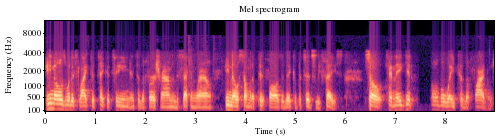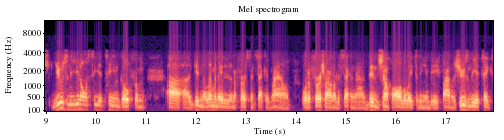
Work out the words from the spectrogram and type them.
he knows what it's like to take a team into the first round and the second round. He knows some of the pitfalls that they could potentially face. So can they get all the way to the finals? Usually you don't see a team go from uh, uh, getting eliminated in the first and second round, or the first round or the second round, then jump all the way to the NBA Finals. Usually, it takes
